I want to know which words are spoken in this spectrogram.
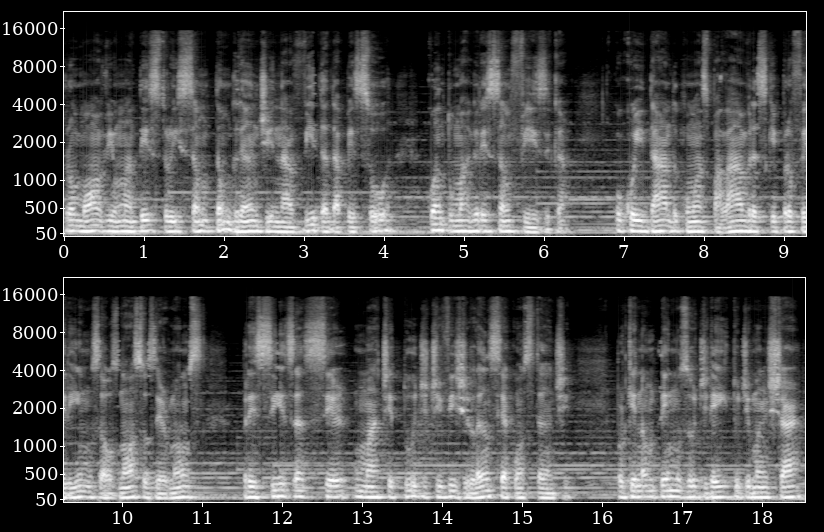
promove uma destruição tão grande na vida da pessoa quanto uma agressão física. O cuidado com as palavras que proferimos aos nossos irmãos precisa ser uma atitude de vigilância constante, porque não temos o direito de manchar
